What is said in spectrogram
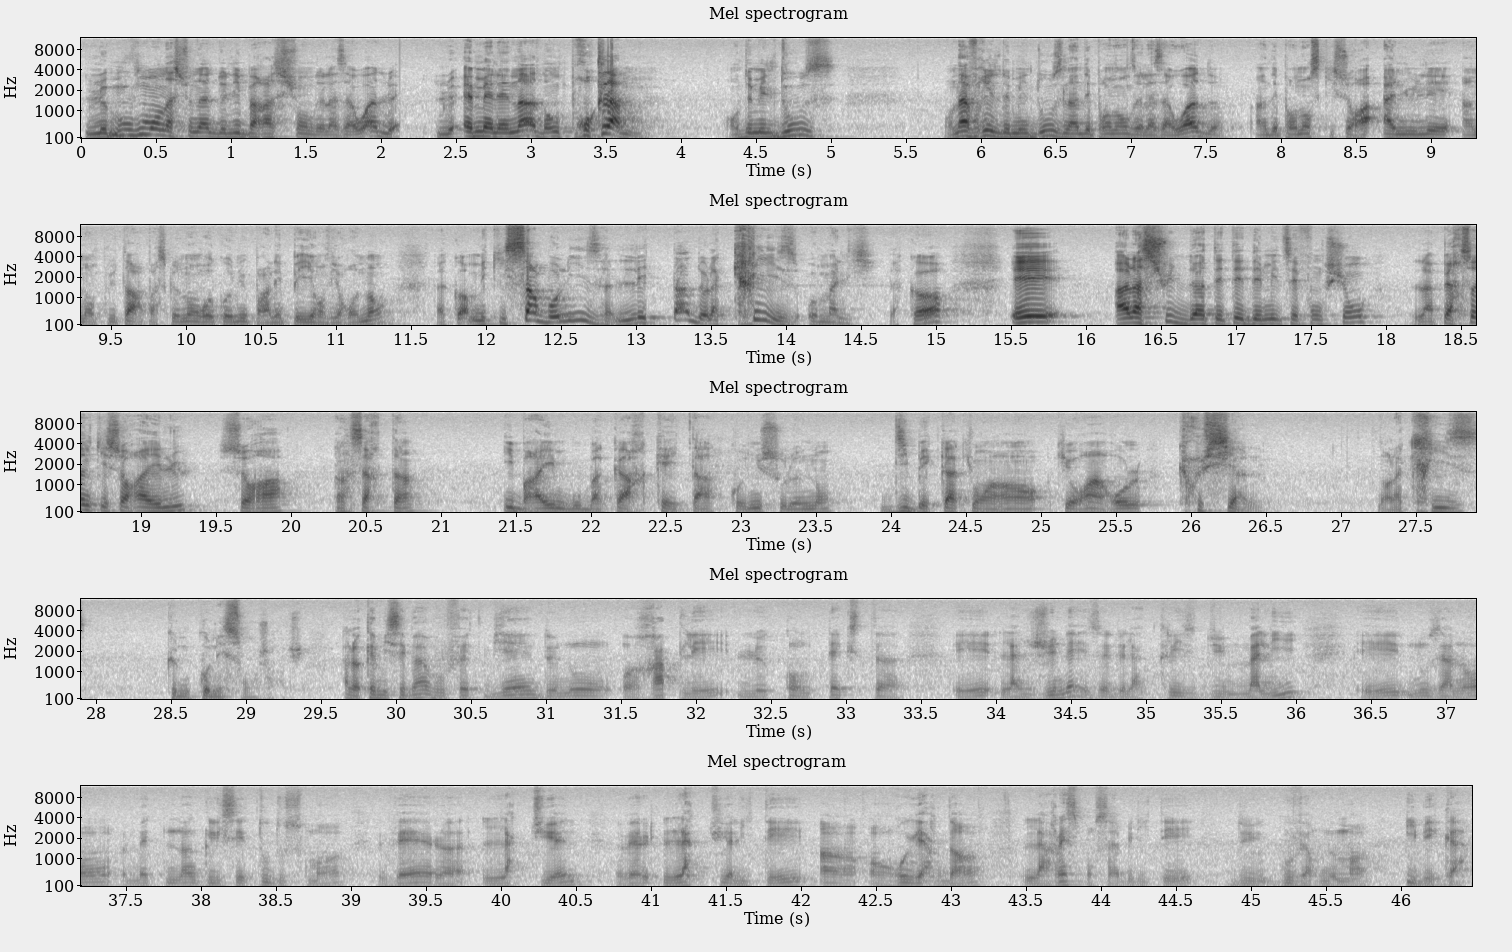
le mouvement national de libération de l'Azawad, le, le MLNA, donc proclame en 2012 en avril 2012, l'indépendance de l'Azawad, indépendance qui sera annulée un an plus tard parce que non reconnue par les pays environnants, mais qui symbolise l'état de la crise au Mali. Et à la suite de l'ATT démis de ses fonctions, la personne qui sera élue sera un certain Ibrahim Boubacar Keïta, connu sous le nom d'Ibeka, qui, aura un rôle crucial dans la crise que nous connaissons aujourd'hui. Alors Camille Seba, vous faites bien de nous rappeler le contexte et la genèse de la crise du Mali. Et nous allons maintenant glisser tout doucement vers l'actuel, vers l'actualité en, regardant la responsabilité du gouvernement Ibeka.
